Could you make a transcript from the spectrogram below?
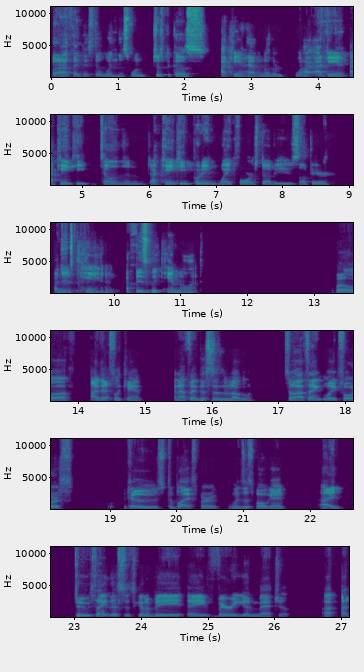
but I think they still win this one just because I can't have another. I, I can't. I can't keep telling them. I can't keep putting Wake Forest W's up here. I just can't. I physically cannot. Well, uh, I definitely can. And I think this is another one. So I think Wake Forest goes to Blacksburg, wins this ball game. I do think this is going to be a very good matchup. I, I,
